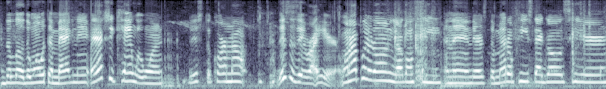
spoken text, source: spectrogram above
the little the one with the magnet. It actually came with one. This the car mount this is it right here. When i put it on y'all gonna see. And then there's the metal piece that goes here.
